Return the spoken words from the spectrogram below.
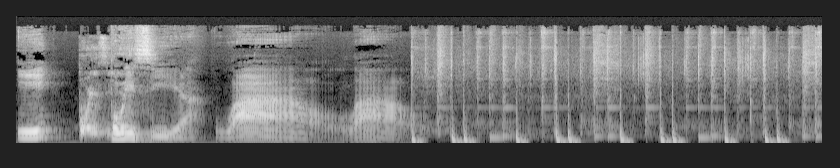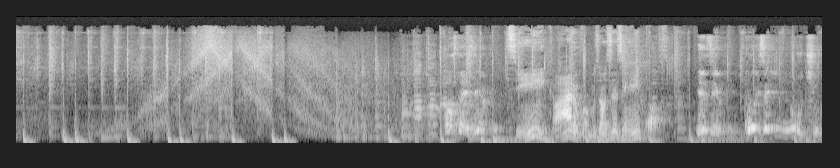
e poesia. poesia. Uau, uau. Posso dar exemplo? Sim, claro, vamos aos exemplos. Ó, exemplo, coisa inútil.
